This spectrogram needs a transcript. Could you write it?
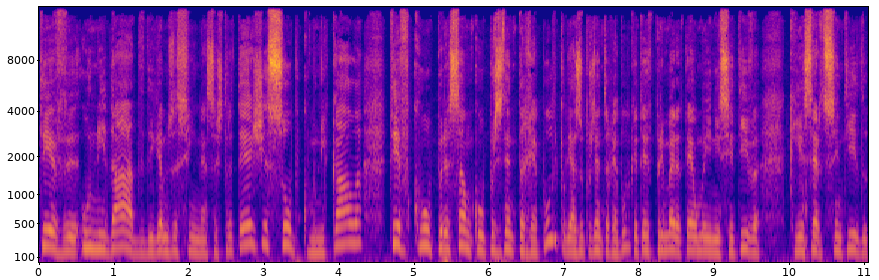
teve unidade, digamos assim, nessa estratégia, soube comunicá-la, teve cooperação com o Presidente da República. Aliás, o Presidente da República teve primeiro até uma iniciativa que em certo sentido,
